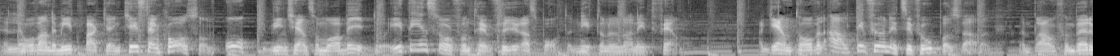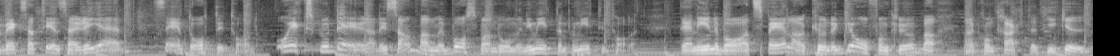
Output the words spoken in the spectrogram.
Den lovande mittbacken Christian Karlsson och Vincenzo Morabito i ett inslag från TV4-sporten 1995. Agenter har väl alltid funnits i fotbollsvärlden, men branschen började växa till sig rejält sent 80-tal och exploderade i samband med Bosmandomen i mitten på 90-talet. Den innebar att spelare kunde gå från klubbar när kontraktet gick ut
